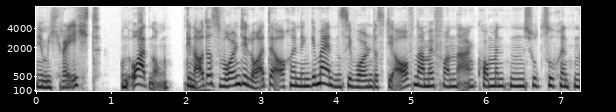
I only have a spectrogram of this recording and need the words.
nämlich Recht und Ordnung. Genau das wollen die Leute auch in den Gemeinden. Sie wollen, dass die Aufnahme von ankommenden Schutzsuchenden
